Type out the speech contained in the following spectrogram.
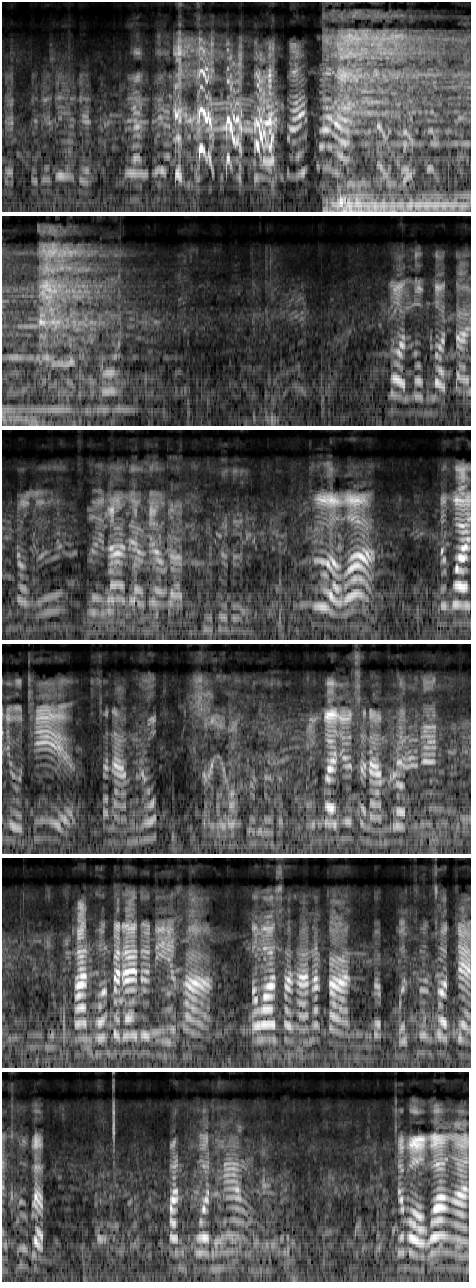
แดดแดดแดดแดดแดดแดดไปพ่ะหลอดลมหลอดตายพี่น้องเอ้ยเลยล่าแล้วแล้วกันคือแบบว่า นึกว่าอยู่ที่สนามรุกอิสราเอลนึกว่าอยู่สนามรบผ่านพ้นไปได้ด้วยดีค่ะ แต่ว่าสถานการณ์แบบเบิดขึ้นสอดแจงคือแบบปันปวนแห้ง จะบอกว่างาน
